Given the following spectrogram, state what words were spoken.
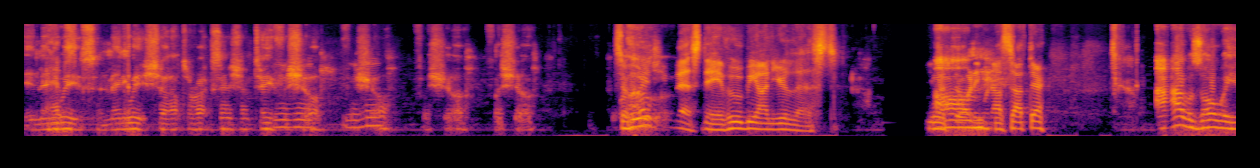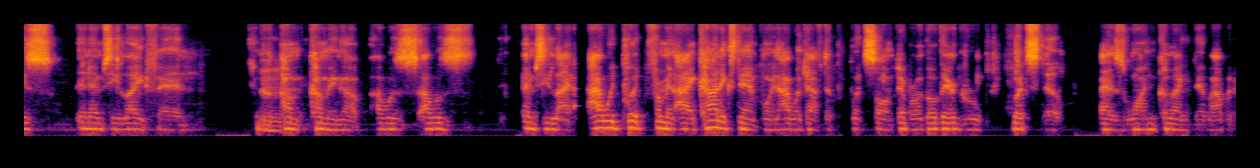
In many Abs- ways, in many ways. Shout out to Roxanne Shante for Mhm, sure, for mhm. sure, for sure, for sure. So Well, who I- did you miss, Dave? Who would be on your list? You want to throw Um, anyone else out there? I was always an MC Lyte fan uh, Mhm. com- coming up. I was I was MC Lyte. I would put from an iconic standpoint, I would have to put Salt-N-Pepa, although they're group, but still, as one collective, I would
